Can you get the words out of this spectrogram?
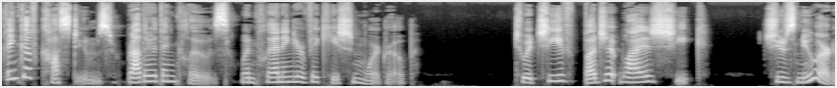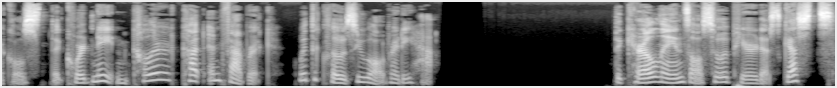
Think of costumes rather than clothes when planning your vacation wardrobe. To achieve budget wise chic, choose new articles that coordinate in color, cut, and fabric with the clothes you already have. The Carol Lanes also appeared as guests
